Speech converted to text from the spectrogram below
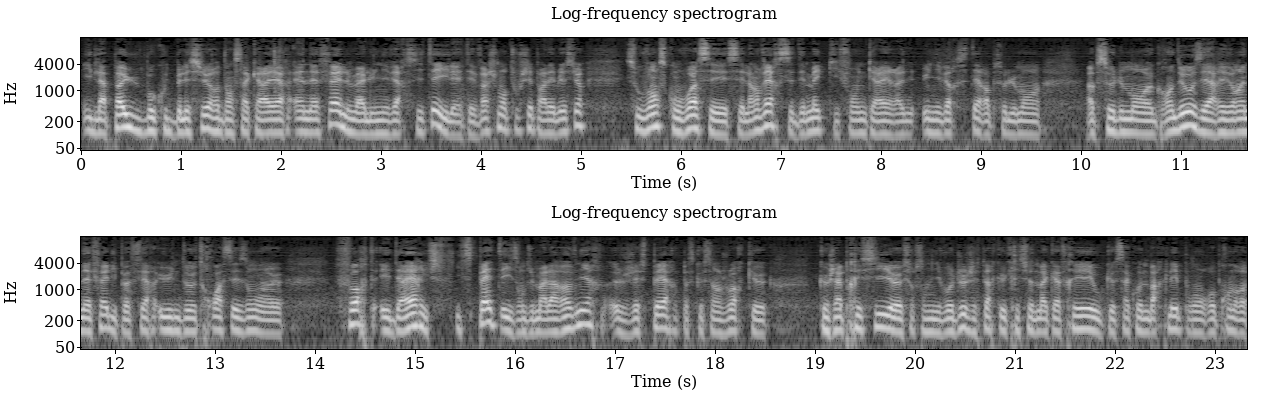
il n'a pas eu beaucoup de blessures dans sa carrière NFL, mais à l'université, il a été vachement touché par les blessures. Souvent, ce qu'on voit, c'est c'est l'inverse. C'est des mecs qui font une carrière universitaire absolument, absolument euh, grandiose et arrivent en NFL, ils peuvent faire une, deux, trois saisons euh, fortes et derrière, ils, se- pètent et ils ont du mal à revenir. J'espère, parce que c'est un joueur que que j'apprécie euh, sur son niveau de jeu. J'espère que Christian McCaffrey ou que Saquon Barkley pourront reprendre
